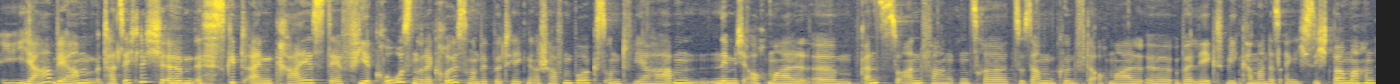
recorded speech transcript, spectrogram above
Ja, wir haben tatsächlich, ähm, es gibt einen Kreis der vier großen oder größeren Bibliotheken Aschaffenburgs und wir haben nämlich auch mal ähm, ganz zu Anfang unserer Zusammenkünfte auch mal äh, überlegt, wie kann man das eigentlich sichtbar machen.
